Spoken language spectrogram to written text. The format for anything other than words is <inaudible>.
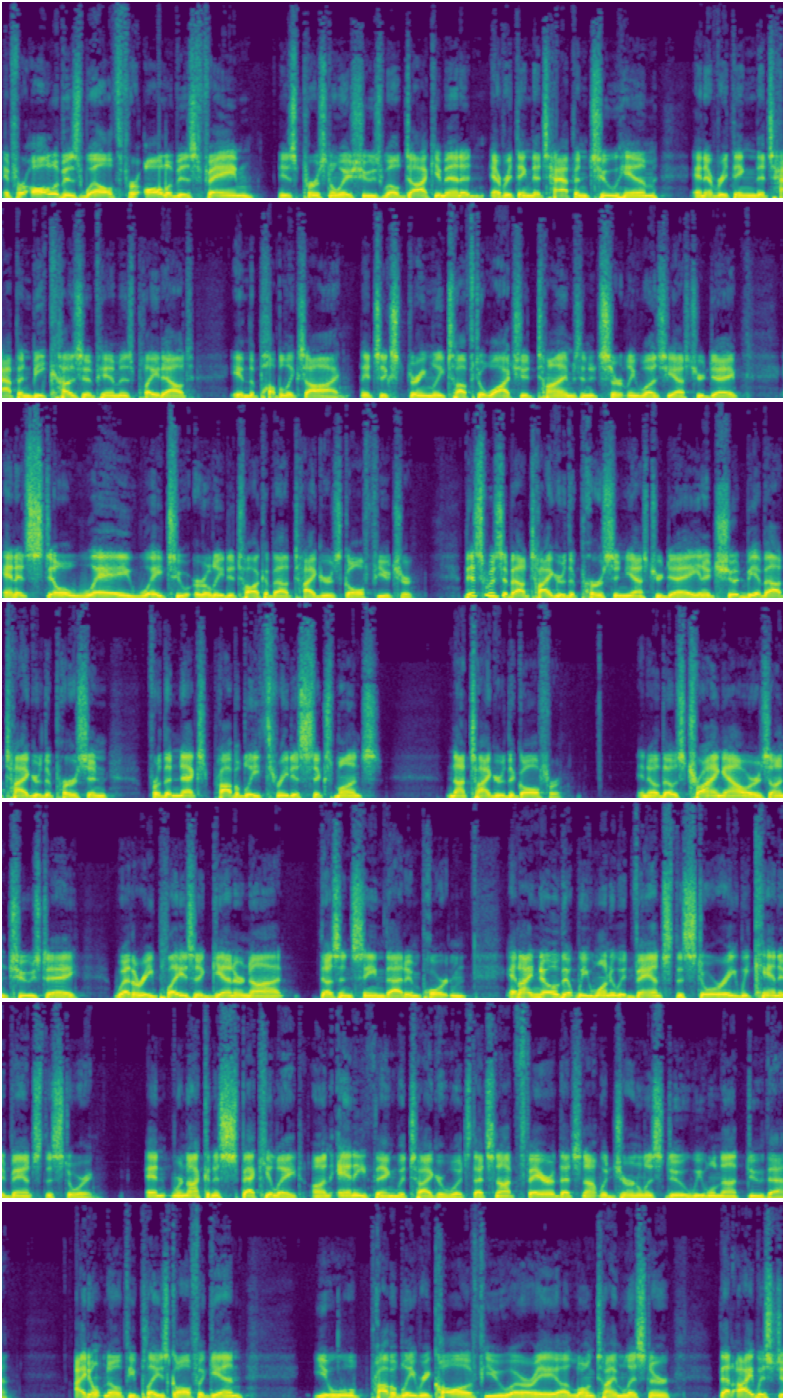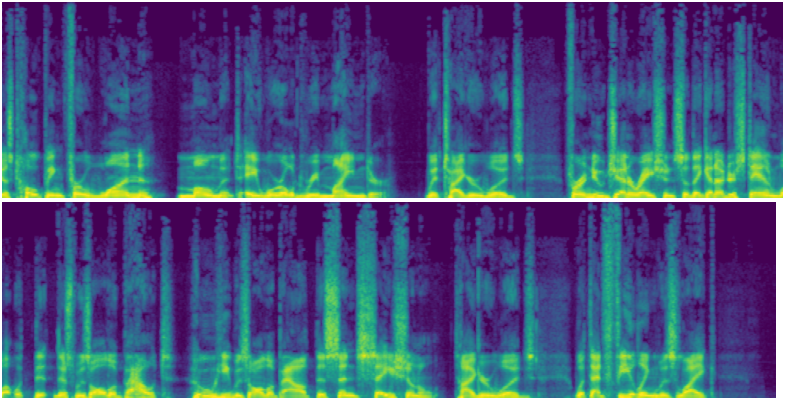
And for all of his wealth, for all of his fame, his personal issues well documented, everything that's happened to him and everything that's happened because of him has played out in the public's eye. It's extremely tough to watch at times, and it certainly was yesterday. And it's still way, way too early to talk about Tiger's golf future. This was about Tiger the person yesterday, and it should be about Tiger the person for the next probably three to six months, not Tiger the golfer. You know, those trying hours on Tuesday, whether he plays again or not, doesn't seem that important. And I know that we want to advance the story. We can't advance the story. And we're not going to speculate on anything with Tiger Woods. That's not fair. That's not what journalists do. We will not do that. I don't know if he plays golf again. You will probably recall, if you are a, a longtime listener, that I was just hoping for one moment, a world reminder with Tiger Woods for a new generation so they can understand what this was all about, who he was all about, the sensational Tiger Woods, what that feeling was like.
